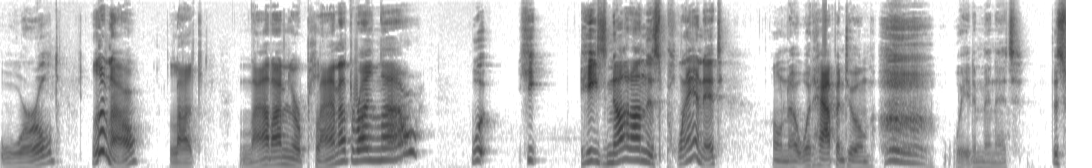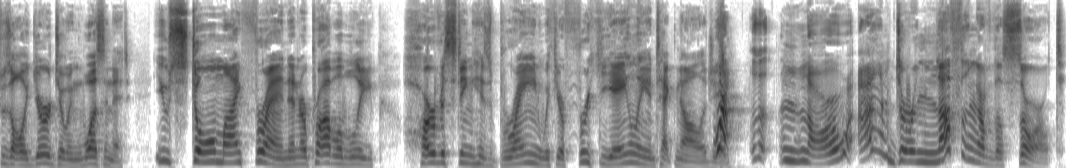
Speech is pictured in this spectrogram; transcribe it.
world? You know, like, not on your planet right now? What? He he's not on this planet. Oh no, what happened to him? Wait a minute. This was all you're doing, wasn't it? You stole my friend and are probably harvesting his brain with your freaky alien technology. What? No, I am doing nothing of the sort.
